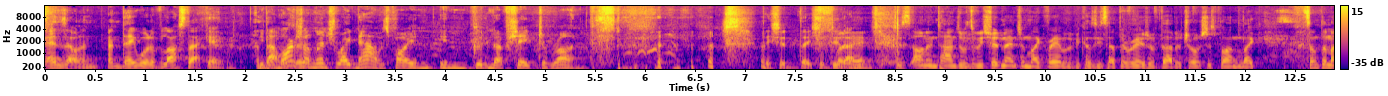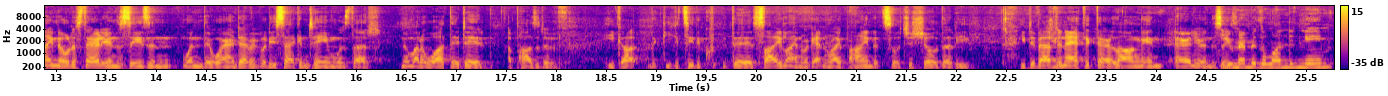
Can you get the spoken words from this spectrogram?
end zone, and, and they would have lost that game. And You that was a- Marshawn Lynch right now is probably in, in good enough shape to run. they should they should do But, that. uh, just on intangibles, we should mention Mike Vrabel because he's at the root of that atrocious pun. Like something I noticed earlier in the season when they weren't everybody's second team was that no matter what they did, a positive. He got like you could see the the sideline were getting right behind it, so it just showed that he he developed an ethic there long in earlier in the season. You remember the London game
